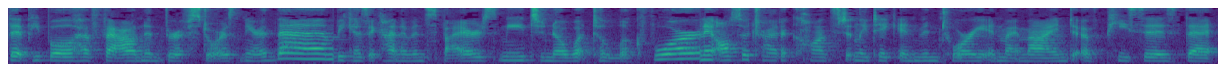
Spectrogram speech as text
that people have found in thrift stores near them because it kind of inspires me to know what to look for. And I also try to constantly take inventory in my mind of pieces that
